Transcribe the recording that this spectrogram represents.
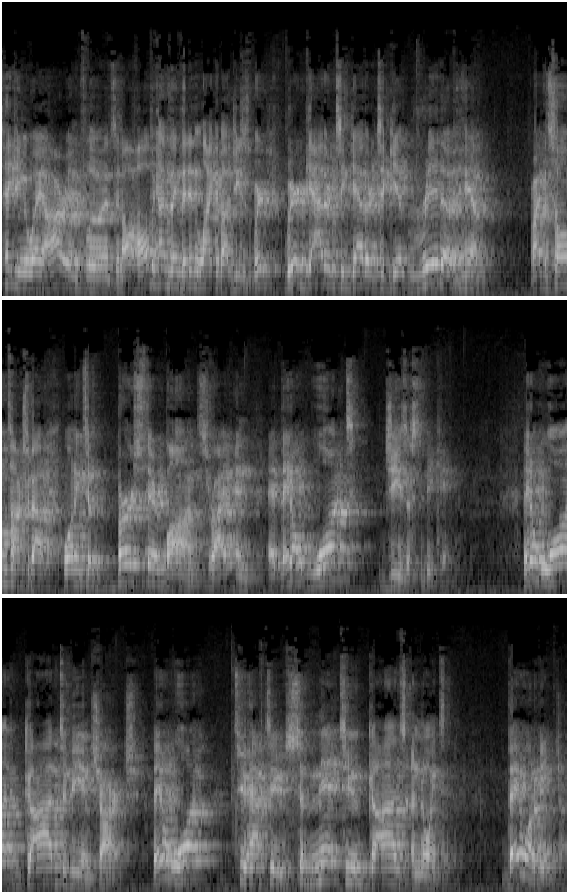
taking away our influence and all, all the kinds of things they didn't like about Jesus. We're, we're gathered together to get rid of him. Right? The psalm talks about wanting to burst their bonds, right? And they don't want Jesus to be king. They don't want God to be in charge. They don't want to have to submit to God's anointed. They want to be in charge.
